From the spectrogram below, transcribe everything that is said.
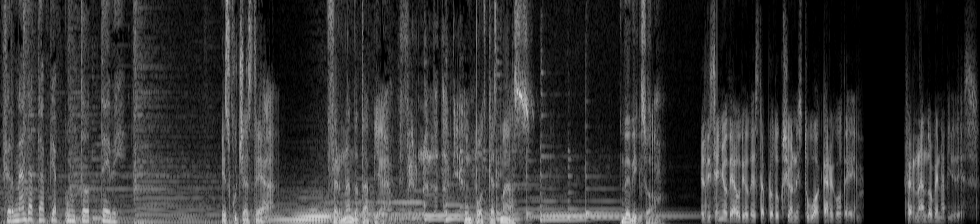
fernandatapia.tv. Escuchaste a Fernanda Tapia. Fernanda Tapia. Un podcast más de Dixo. El diseño de audio de esta producción estuvo a cargo de Fernando Benavides.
